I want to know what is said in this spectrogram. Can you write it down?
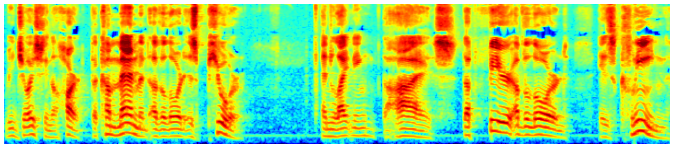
rejoicing the heart. The commandment of the Lord is pure, enlightening the eyes. The fear of the Lord is clean,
